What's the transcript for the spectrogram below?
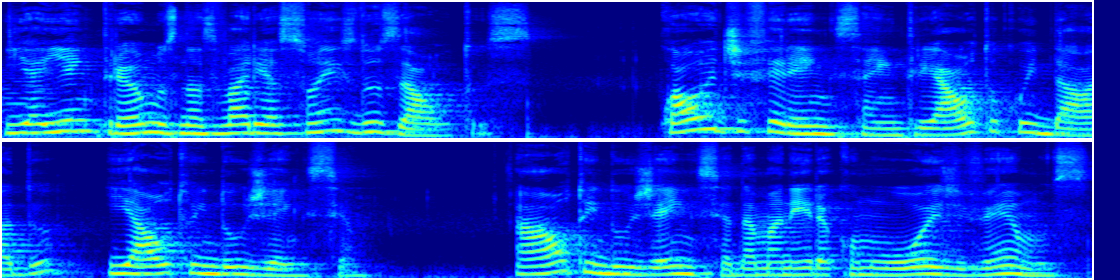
E aí entramos nas variações dos autos. Qual a diferença entre autocuidado e autoindulgência? A autoindulgência, da maneira como hoje vemos,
